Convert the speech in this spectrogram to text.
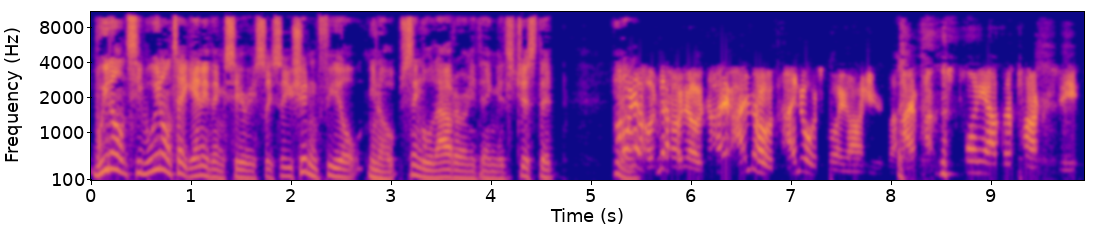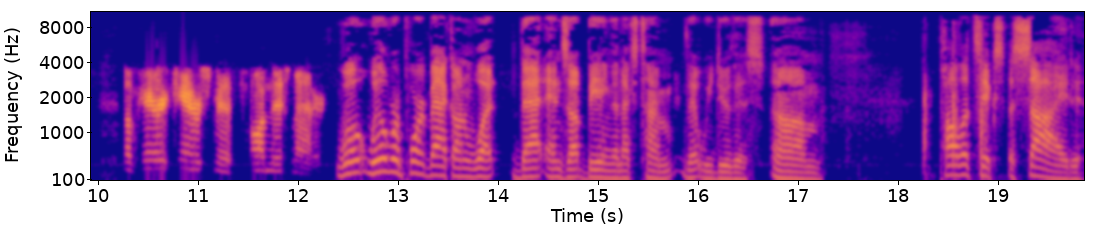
we don't see we don't take anything seriously, so you shouldn't feel you know singled out or anything. It's just that you Oh no, no, no! I, I know, I know what's going on here, but I'm, I'm just pointing out the hypocrisy of Eric Tanner Smith on this matter. we'll we'll report back on what that ends up being the next time that we do this. Um, politics aside,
